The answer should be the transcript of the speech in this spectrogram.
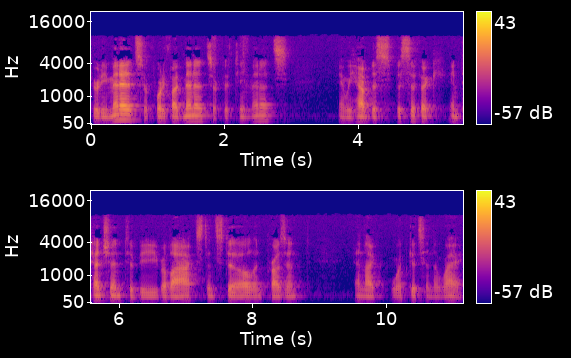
30 minutes or 45 minutes or 15 minutes. And we have this specific intention to be relaxed and still and present and like what gets in the way.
